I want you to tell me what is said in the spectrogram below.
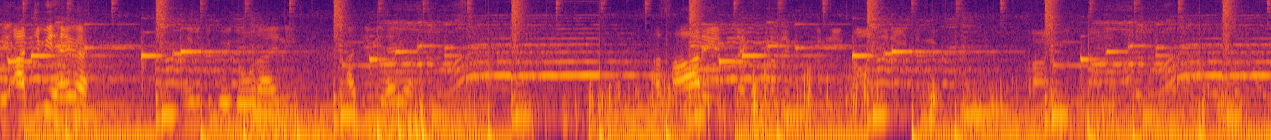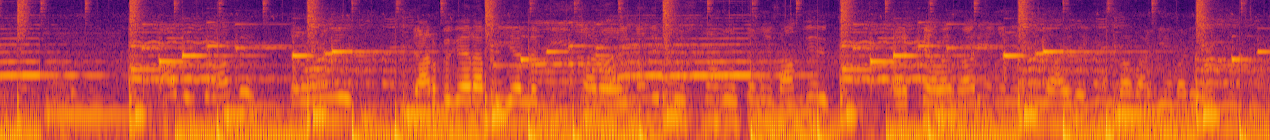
ਤੇ ਅੱਜ ਵੀ ਹੈਗਾ। ਇਹਦੇ ਵਿੱਚ ਕੋਈ ਦੋ ਰਾਏ ਨਹੀਂ ਅੱਜ ਵੀ ਹੈਗਾ। ਆ ਸਾਰੇ ਟਰੈਕਟਰ ਦੇ ਕਿੰਨੀ ਕੌਮ ਨੇ। ਜਰ ਵਗੈਰਾ ਪਈਆ ਲੱਗੀ ਪਰ ਇਹਨਾਂ ਦੇ ਪੋਸਟਾਂ ਪੋਸਟਾਂ ਮੈਂ ਸਾਹਮਣੇ ਰੱਖਿਆ ਹੋਇਆ ਸਾਰੀਆਂ ਗੱਲਾਂ ਨਿਗਾਹ ਰਹਿ ਗਈਆਂ ਹੁੰਦਾ ਬਾਡੀਆਂ ਬਾਡੀਆਂ ਰਹਿ ਗਈਆਂ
